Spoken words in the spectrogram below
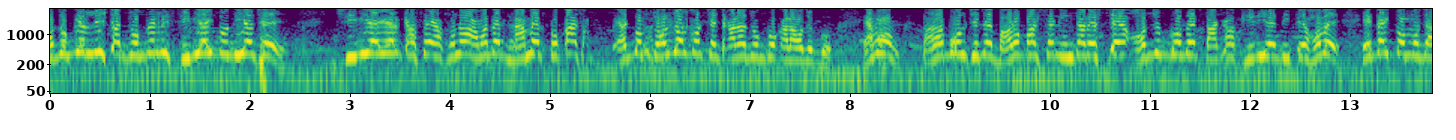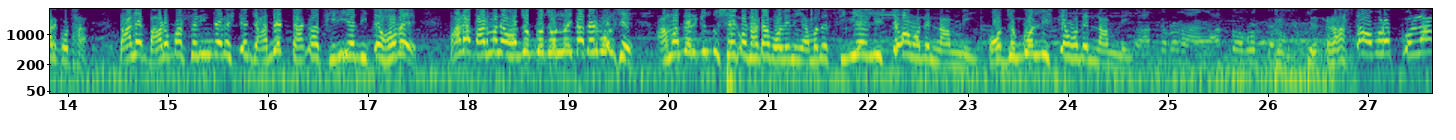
অযোগ্যের লিস্ট আর যোগ্যের লিস্ট সিবিআই তো দিয়েছে। সিবিআই এর কাছে এখনও আমাদের নামের প্রকাশ একদম জলজল করছে কারা যোগ্য, কারা অযোগ্য। এবং তারা বলছে যে বারো পার্সেন্ট ইন্টারেস্টে অযোগ্যদের টাকা ফিরিয়ে দিতে হবে। এটাই তো মজার কথা। তাহলে বারো পার্সেন্ট ইন্টারেস্টে যাদের টাকা ফিরিয়ে দিতে হবে তারা তার মানে অযোগ্য জন্যই তাদের বলছে। আমাদের কিন্তু সে কথাটা বলেনি আমাদের সিবিআই লিস্টেও আমাদের নাম নেই অযোগ্য লিস্টে আমাদের নাম নেই। রাস্তা অবরোধ কেন? রাস্তা অবরোধ করলাম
